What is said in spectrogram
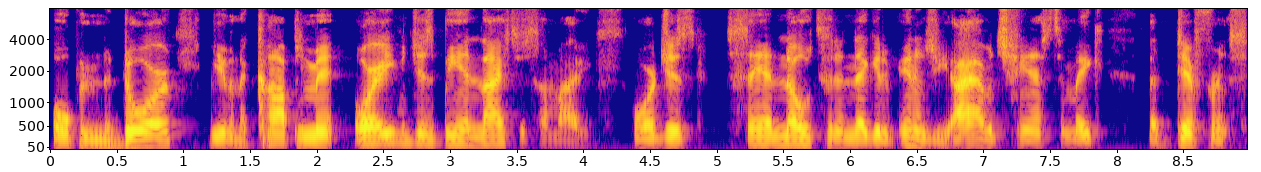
opening the door, giving a compliment, or even just being nice to somebody, or just saying no to the negative energy. I have a chance to make a difference.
